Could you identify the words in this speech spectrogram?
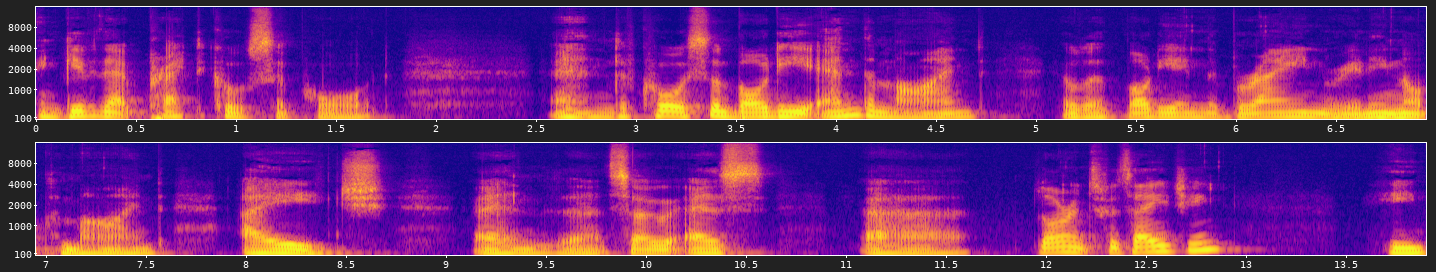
and give that practical support. And of course, the body and the mind, or the body and the brain, really, not the mind, age. And uh, so, as uh, Laurence was aging, he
